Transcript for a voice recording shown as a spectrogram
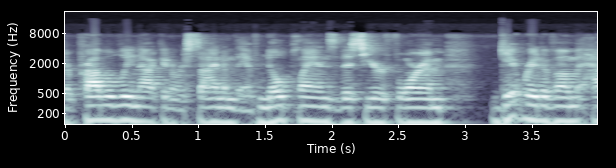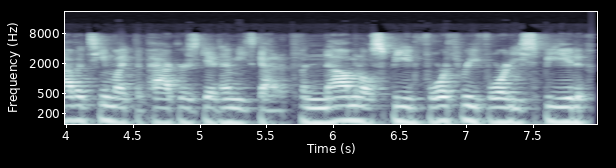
They're probably not going to resign him. They have no plans this year for him get rid of him, have a team like the Packers get him. He's got a phenomenal speed, 4.340 speed.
